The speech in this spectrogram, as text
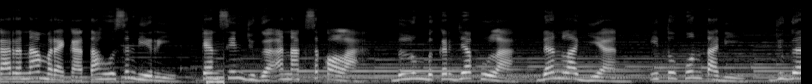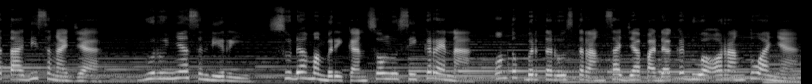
Karena mereka tahu sendiri, Kenshin juga anak sekolah, belum bekerja pula, dan lagian, itu pun tadi, juga tadi sengaja. Gurunya sendiri, sudah memberikan solusi ke Rena, untuk berterus terang saja pada kedua orang tuanya.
